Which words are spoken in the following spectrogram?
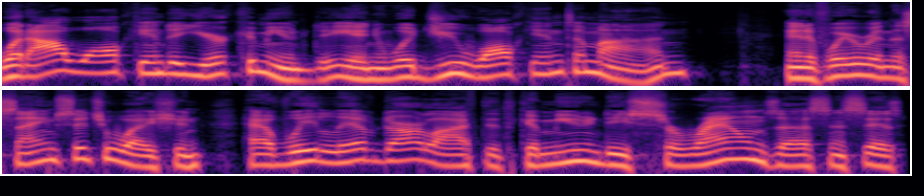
would I walk into your community, and would you walk into mine? And if we were in the same situation, have we lived our life that the community surrounds us and says,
